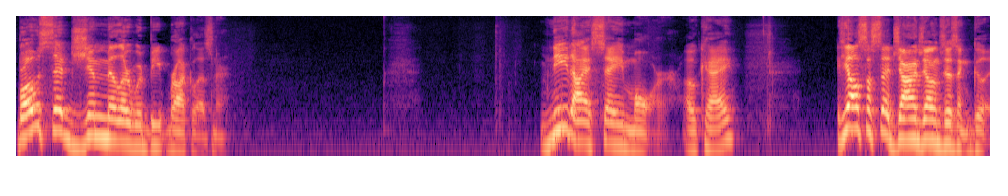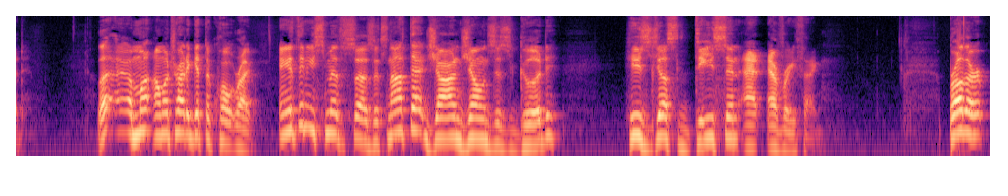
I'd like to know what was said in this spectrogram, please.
bro said Jim Miller would beat Brock Lesnar. Need I say more, okay? He also said Jon Jones isn't good. I'm, gonna try to get the quote right. Anthony Smith says it's not that Jon Jones is good, he's just decent at everything. Brother,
